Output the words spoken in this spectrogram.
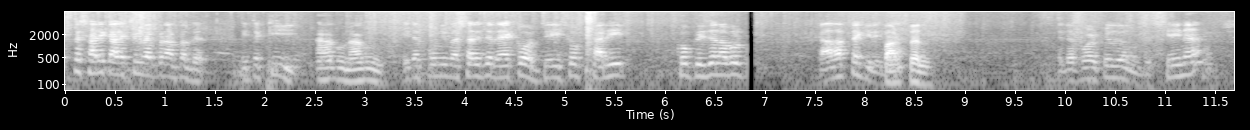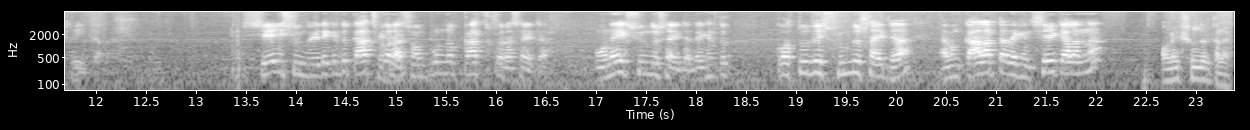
একটা শাড়ি কালেকশন রাখবেন আপনাদের। এটা কি? আগুন আগুন। এটা পূর্ণিমা শাড়ি যে রেকর্ড যে এইসব শাড়ি খুব রিজনেবল কালারটা কি? পার্পল এটা পার্পলের মধ্যে। সেই না? সেই কালার সেই সুন্দর এটা কিন্তু কাজ করা সম্পূর্ণ কাজ করা শাড়িটা। অনেক সুন্দর শাড়িটা দেখেন তো কত যে সুন্দর শাড়িটা এবং কালারটা দেখেন সেই কালার না? অনেক সুন্দর কালার।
